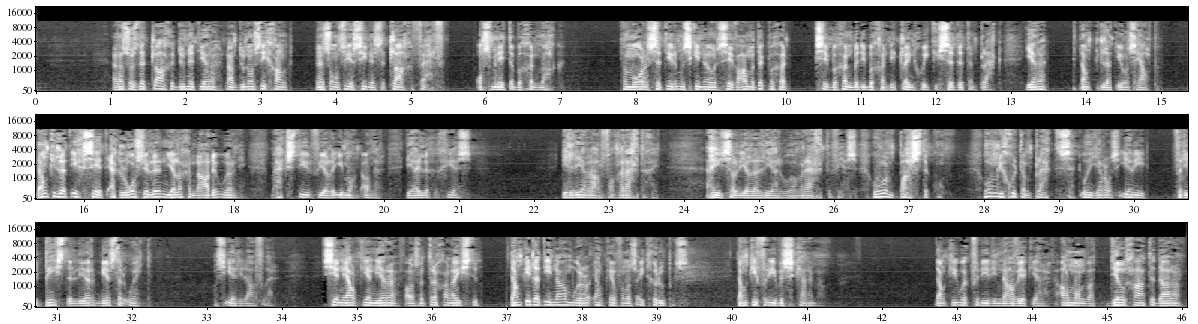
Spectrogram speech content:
En as ons dit klaar gedoen het, heren, dan doen ons die gang, en as ons weer sien, is dit klaar geverf. Ons moet net te begin maak. Vanmorgen sit hier miskien nou en sê, waar moet ek begin? Ek sê, begin by die begin, die klein goeikie, sit dit in plek. Heren, dankie dat u ons help. Dankie dat u gesê het, ek los julle in julle genade oor nie, maar ek stuur vir julle iemand ander, die Heilige Gees, die leraar van gerechtigheid hy sal julle leer hoe om recht te wees, hoe om pas te kom, hoe om die goed in plek te sit, o Heer, ons eer hier vir die beste leermeester ooit, ons eer hier daarvoor, sien elkeen Heere, van ons terug aan huis toe, dankie dat die naam oor elkeen van ons uitgeroep is, Dankie vir die beskerming. Dankie ook vir die, die naweek, Heere. Alman wat deel gehad het daaraan.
